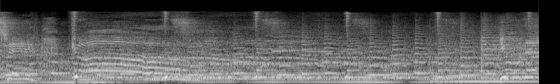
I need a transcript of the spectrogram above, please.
let it go. You never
